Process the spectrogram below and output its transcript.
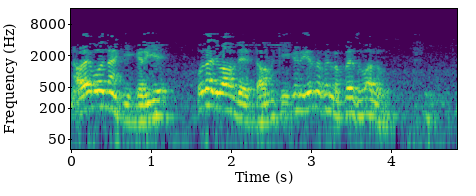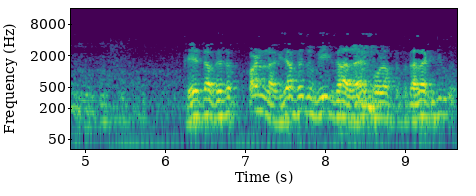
ਨਾਲੇ ਬੋਲਦਾ ਕੀ ਕਰੀਏ? ਉਹਦਾ ਜਵਾਬ ਦੇ ਦਿੱਤਾ। ਹੁਣ ਕੀ ਕਰੀਏ? ਤਾਂ ਫਿਰ ਲੰਬੇ ਸਵਾਲ ਹੋ ਫਿਰ ਤਾਂ ਫਿਰ ਪੜਨ ਲੱਗ ਜਾ ਫਿਰ ਤੂੰ 20 ਸਾਲ ਹੈ ਥੋੜਾ ਪਤਾ ਲੱਗ ਜੂਗਾ।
